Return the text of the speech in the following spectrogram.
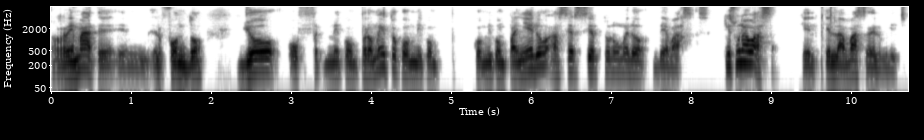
remate en el fondo, yo me comprometo con mi, con mi compañero hacer cierto número de basas. ¿Qué es una basa? Que, es la base del bridge.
